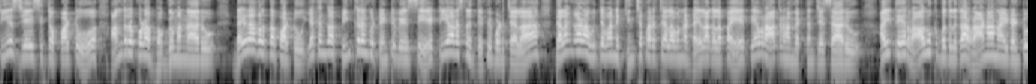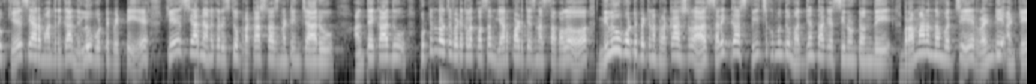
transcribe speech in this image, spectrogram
టీఎస్జేఏసీతో పాటు అందరూ కూడా బొగ్గమన్నారు డైలాగులతో పాటు ఏకంగా పింక్ రంగు టెంట్ వేసి టీఆర్ఎస్ను దెప్పిపొడిచేలా తెలంగాణ ఉద్యమాన్ని కించపరిచేలా ఉన్న డైలాగులపై తీవ్ర ఆగ్రహం వ్యక్తం చేశారు. అయితే రావుకు బదులుగా రాణా నాయుడు అంటూ కేసీఆర్ మాదిరిగా నిలువు బొట్టు పెట్టి కేసీఆర్ని అనుకరిస్తూ ప్రకాష్ రాజ్ నటించారు. అంతేకాదు పుట్టినరోజు వేడుకల కోసం ఏర్పాటు చేసిన సభలో నిలువు బొట్టు పెట్టిన ప్రకాష్ రాజ్ సరిగ్గా స్పీచ్కు ముందు మద్యం తాగే సీన్ ఉంటుంది. బ్రహ్మానందం వచ్చి రండి అంటే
